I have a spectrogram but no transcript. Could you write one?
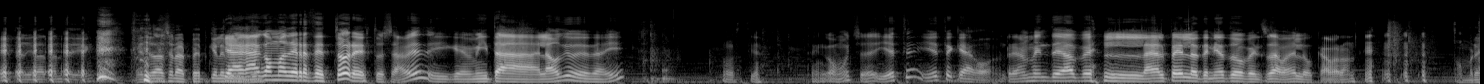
Estaría bastante bien. Eso dásela al Pep, que le que haga bien. como de receptor esto, ¿sabes? Y que emita el audio desde ahí. Hostia, tengo mucho, ¿eh? ¿Y este? ¿Y este qué hago? Realmente Apple, Apple lo tenía todo pensado, ¿eh? Los cabrones. Hombre.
